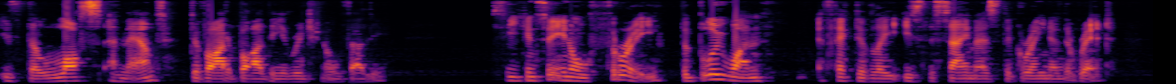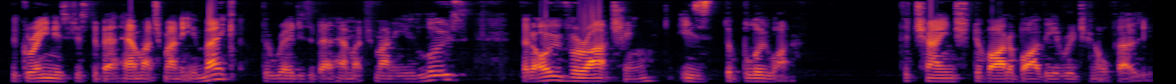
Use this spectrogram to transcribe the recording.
is the loss amount divided by the original value. So you can see in all three, the blue one effectively is the same as the green and the red. The green is just about how much money you make, the red is about how much money you lose, but overarching is the blue one, the change divided by the original value.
